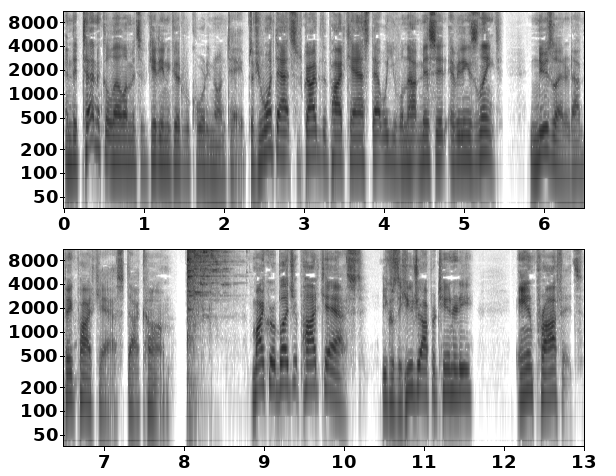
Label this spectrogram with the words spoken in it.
and the technical elements of getting a good recording on tape. So if you want that, subscribe to the podcast. That way you will not miss it. Everything is linked. Newsletter.bigpodcast.com. Micro budget podcast equals a huge opportunity and profits.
